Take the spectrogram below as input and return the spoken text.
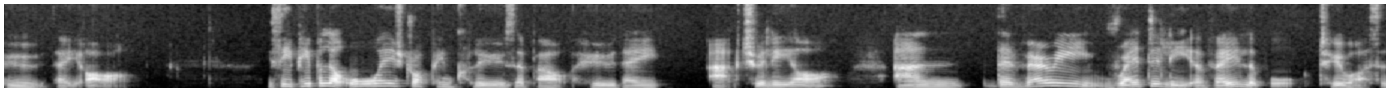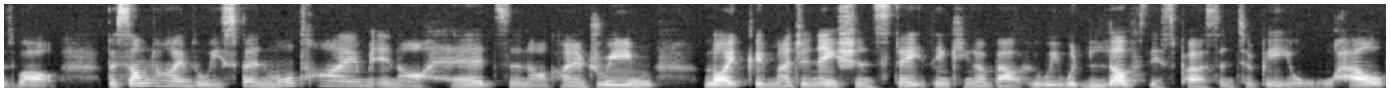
who they are. You see, people are always dropping clues about who they actually are and they're very readily available to us as well. But sometimes we spend more time in our heads and our kind of dream like imagination state thinking about who we would love this person to be or how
